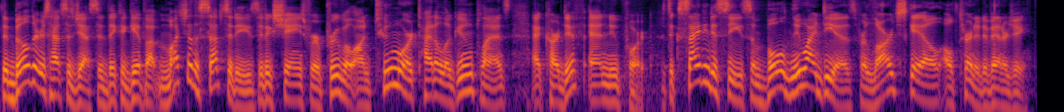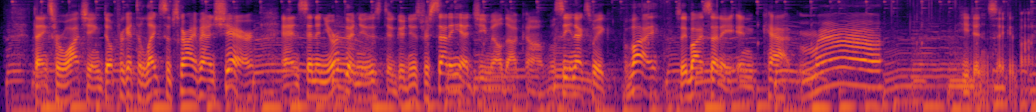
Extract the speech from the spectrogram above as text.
The builders have suggested they could give up much of the subsidies in exchange for approval on two more tidal lagoon plants at Cardiff and Newport. It's exciting to see some bold new ideas for large-scale alternative energy. Thanks for watching. Don't forget to like, subscribe, and share. And send in your good news to goodnewsforsunny at gmail.com. We'll see you next week. Bye-bye. Say bye, Sunny, in cat. He didn't say goodbye,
